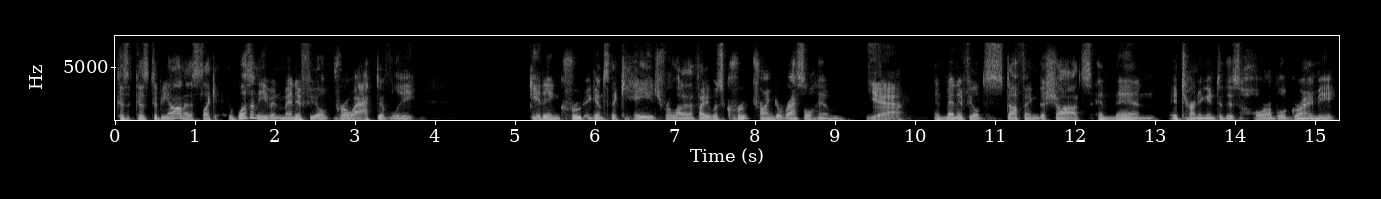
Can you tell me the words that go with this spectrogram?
because because to be honest, like it wasn't even Menifield proactively getting Crute against the cage for a lot of the fight. It was Crute trying to wrestle him Yeah. and Menifield stuffing the shots, and then it turning into this horrible, grimy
